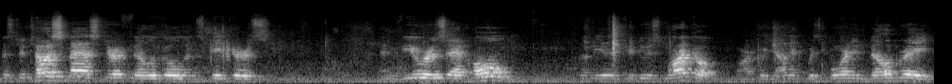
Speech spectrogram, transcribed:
Mr. Toastmaster, fellow Golden speakers, and viewers at home, let me introduce Marco. Marco Janik was born in Belgrade.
